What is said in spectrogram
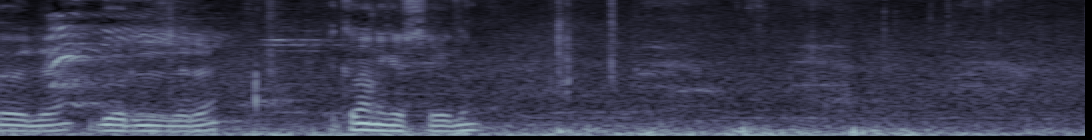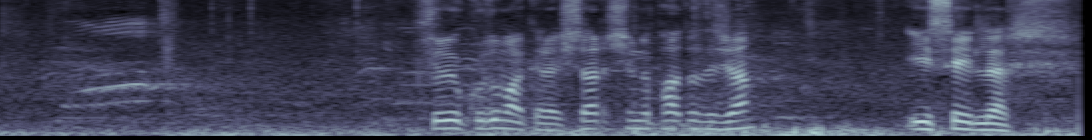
Şöyle gördüğünüz üzere. Ekranı gösterelim. Şöyle kurdum arkadaşlar. Şimdi patlatacağım. İyi seyirler.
